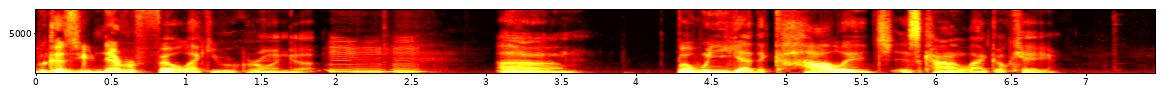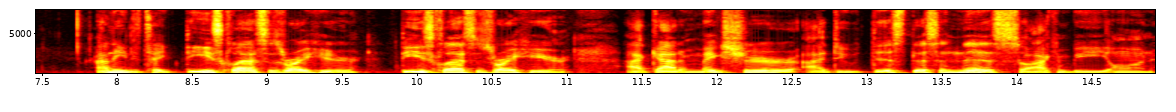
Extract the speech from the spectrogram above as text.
because you never felt like you were growing up. Mm-hmm. Um, but when you get to college, it's kind of like, okay, I need to take these classes right here, these classes right here. I got to make sure I do this, this, and this so I can be on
